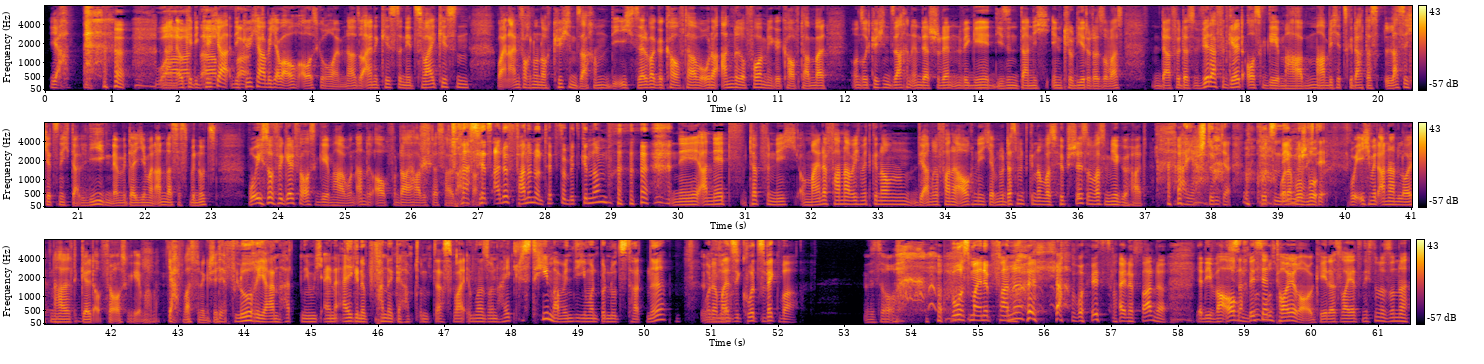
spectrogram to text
Ja. Nein, okay, die Küche, die? Küche habe ich aber auch ausgeräumt. ne? Also eine Kiste, nee, zwei Kisten waren einfach nur noch Küchensachen, die ich selber gekauft habe oder andere vor mir gekauft haben, weil unsere Küchensachen in der Studenten-WG, die sind da nicht inkludiert oder sowas. Dafür, dass wir dafür Geld ausgegeben haben, habe ich jetzt gedacht, das lasse ich jetzt nicht da liegen, damit da jemand anders das benutzt, wo ich so viel Geld für ausgegeben habe und andere auch. Von daher habe ich das halt Du einfach. hast jetzt alle Pfannen und Töpfe mitgenommen? Nee, ah, nee, Töpfe nicht. Meine Pfanne habe ich mitgenommen, die andere Pfanne auch nicht. Ich habe nur das mitgenommen, was hübsch ist und was mir gehört. ah ja, stimmt ja. Kurze Oder wo, wo, Nebengeschichte. wo ich mit anderen Leuten halt Geld für ausgegeben habe. Ja, was für eine Geschichte. Der Florian hat nämlich eine eigene Pfanne gehabt und das war immer so ein heikles Thema, wenn die jemand benutzt hat, ne? Oder Wieso? mal sie kurz weg war. Wieso? Wo ist meine Pfanne? ja, wo ist meine Pfanne? Ja, die war auch ein nur, bisschen ist teurer, okay? Das war jetzt nicht nur so eine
